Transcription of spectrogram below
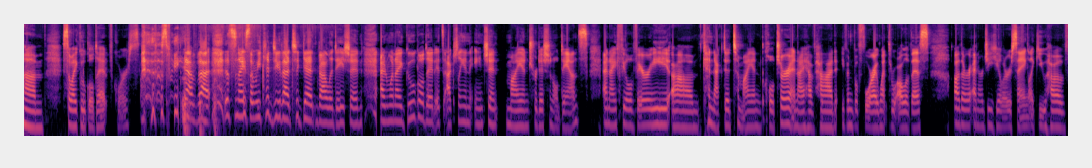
Um, so I Googled it, of course. we have that. It's nice that we can do that to get validation. And when I Googled it, it's actually an ancient Mayan traditional dance. And I feel very um, connected to Mayan culture. And I have had, even before I went through all of this, other energy healers saying, like, you have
